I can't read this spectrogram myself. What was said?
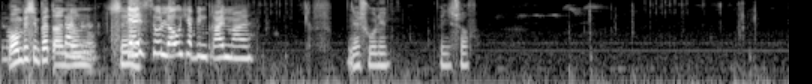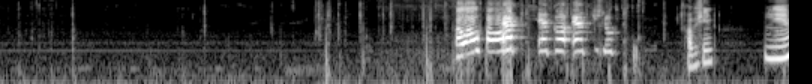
Warum ein bisschen Bett ein, dann Der ist so low, ich hab ihn dreimal. Ja, ich hol ihn. Wenn ich schaff. Bau auf, bau auf. Er hat, er hat, geschluckt. Hab ich ihn? Nee,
